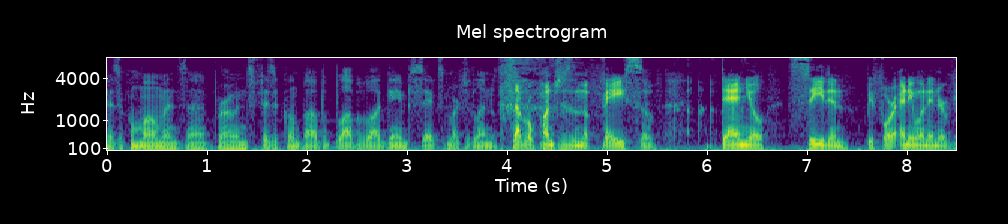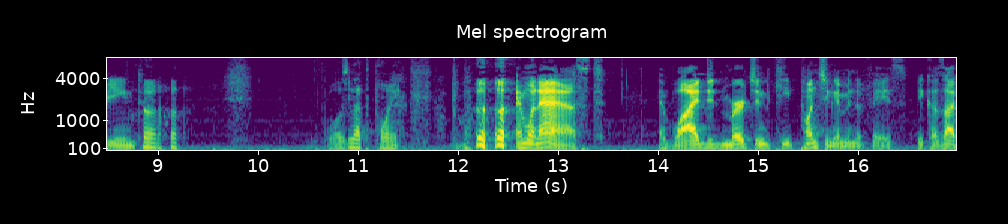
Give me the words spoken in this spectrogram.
physical moments. Uh, Bruins physical, blah, blah, blah, blah, blah. Game six, Marchand landed several punches in the face of Daniel Sedin before anyone intervened. well, isn't that the point? and when asked, and why did Marchand keep punching him in the face? Because I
